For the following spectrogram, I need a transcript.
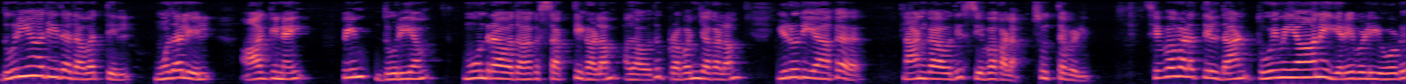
துரியாதீத தவத்தில் முதலில் ஆகினை பின் துரியம் மூன்றாவதாக சக்திகளம் அதாவது பிரபஞ்சகலம் இறுதியாக நான்காவது சிவகலம் சுத்தவெளி. சிவகலத்தில்தான் தூய்மையான இறைவெளியோடு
